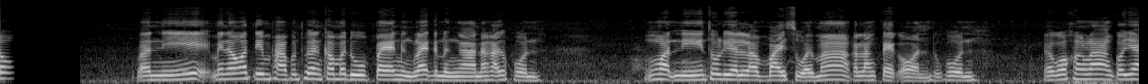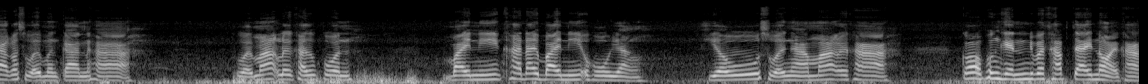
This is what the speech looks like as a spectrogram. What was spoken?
ลง วันนี้แม่น้องกระติมพาเพื่อนๆเข้ามาดูแปลงหนึ่งไร่กับหนึ่งงานนะคะ ทุกคนงวดนี้ทุเรียนเราใบสวยมากกำลังแตกอ่อนทุกคน แล้วก็ข้างล่างก็หญ้าก็สวยเหมือนกันค่ะ สวยมากเลยค่ะทุกคน ใบนี้ค่าได้ใบนี้โอ้โหอย่าง เขียวสวยงามมากเลยค่ะ ก็เพิ่งเห็นประทับใจหน่อยค่ะ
